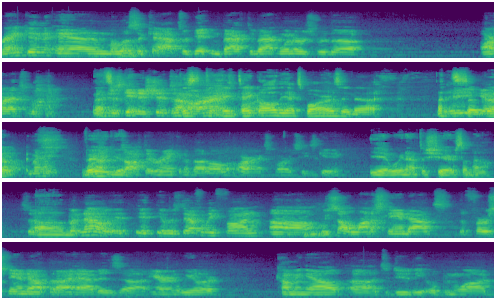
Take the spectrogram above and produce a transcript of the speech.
Rankin and Melissa Katz are getting back-to-back winners for the RX. bar. That's- just getting a shit ton of RX. hey, take all the X bars and uh, There you so go, great. man. Very we'll good. talk to Rankin about all the RX bars he's getting. Yeah, we're gonna have to share somehow. So, Um, but no, it, it, it was definitely fun. Um, we saw a lot of standouts. The first standout that I have is uh, Erin Wheeler coming out uh, to do the open WOD.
